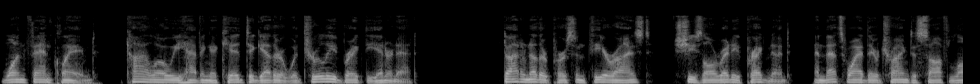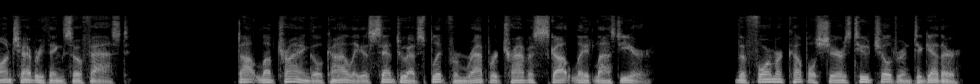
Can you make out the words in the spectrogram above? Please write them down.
one fan claimed, Kyle Oe having a kid together would truly break the internet. Another person theorized, she's already pregnant, and that's why they're trying to soft launch everything so fast. Love Triangle Kylie is said to have split from rapper Travis Scott late last year. The former couple shares two children together,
